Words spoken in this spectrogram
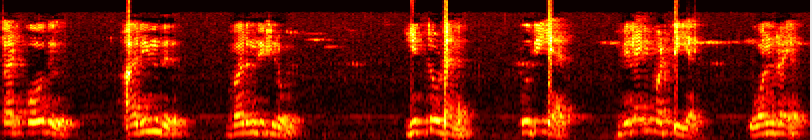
தற்போது அறிந்து வருந்துகிறோம். இத்துடன் புதிய விலைப்பட்டியல் ஒன்றை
